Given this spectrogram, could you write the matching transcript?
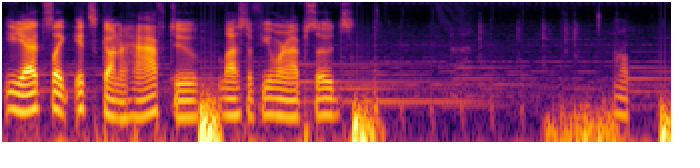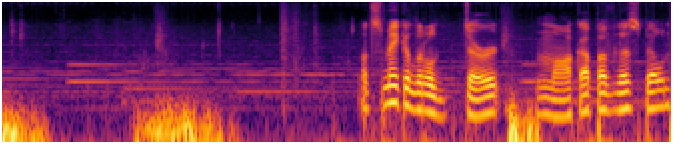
Yeah, it's like, it's gonna have to last a few more episodes. Let's make a little dirt mock-up of this build.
